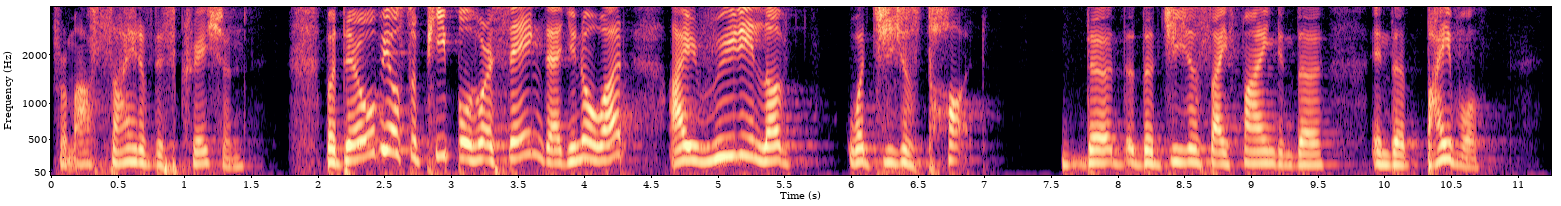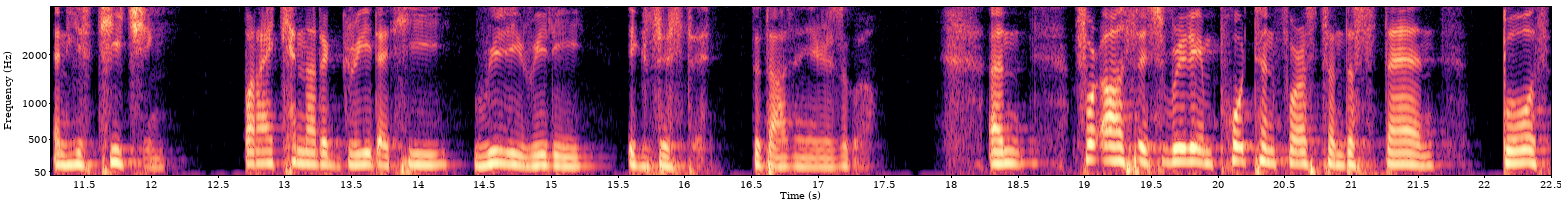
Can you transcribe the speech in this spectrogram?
from outside of this creation. But there will be also people who are saying that, you know what? I really love what Jesus taught, the, the, the Jesus I find in the, in the Bible and his teaching. But I cannot agree that he really, really existed 2,000 years ago. And for us, it's really important for us to understand both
